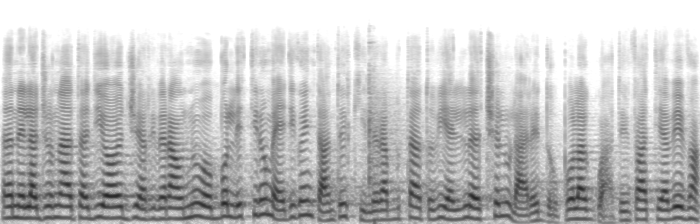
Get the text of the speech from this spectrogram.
eh, nella giornata di oggi arriverà un nuovo bollettino medico, intanto il killer ha buttato via il cellulare dopo l'agguato. Infatti aveva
